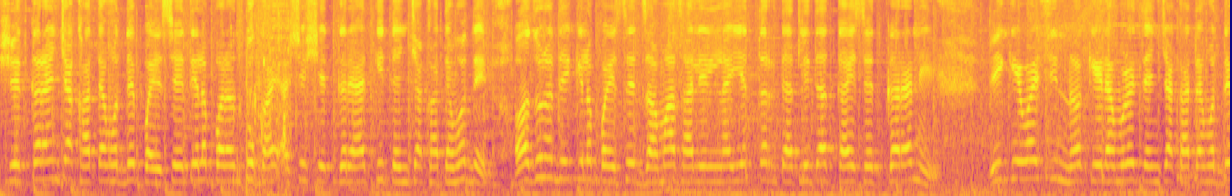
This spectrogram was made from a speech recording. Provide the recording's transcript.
शेतकऱ्यांच्या खात्यामध्ये पैसे येतील परंतु काही असे शेतकरी आहेत की त्यांच्या खात्यामध्ये अजून देखील पैसे जमा झालेले नाही आहेत तर त्यातली त्यात काही शेतकऱ्यांनी ई के वाय सी न केल्यामुळे त्यांच्या खात्यामध्ये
